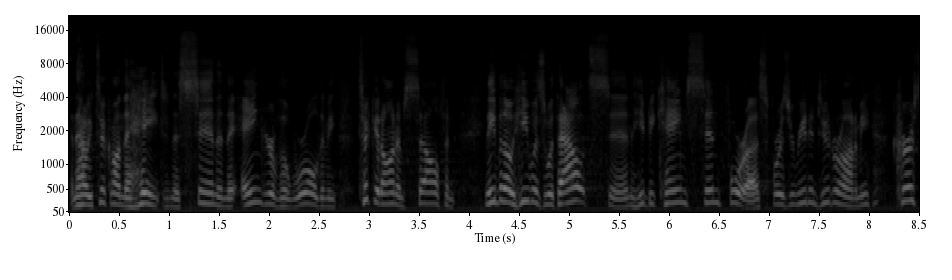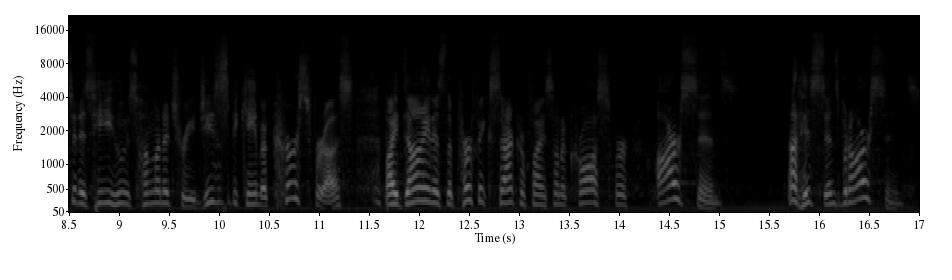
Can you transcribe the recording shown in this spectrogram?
and how he took on the hate and the sin and the anger of the world and he took it on himself. And, and even though he was without sin, he became sin for us. For as you read in Deuteronomy, cursed is he who is hung on a tree. Jesus became a curse for us by dying as the perfect sacrifice on a cross for our sins. Not his sins, but our sins.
